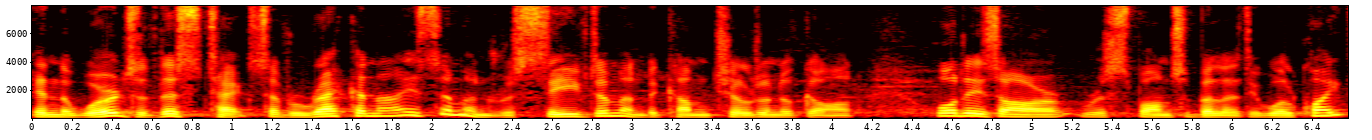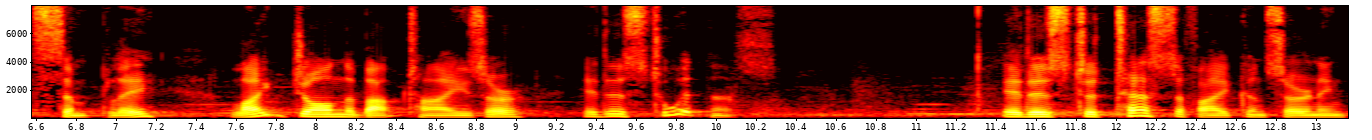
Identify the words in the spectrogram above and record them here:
in the words of this text have recognized Him and received Him and become children of God. What is our responsibility? Well, quite simply, like John the Baptizer, it is to witness. It is to testify concerning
